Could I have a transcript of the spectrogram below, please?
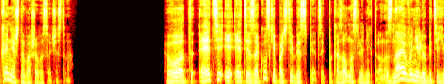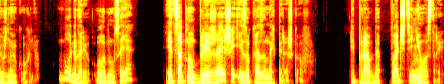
«Конечно, ваше высочество». «Вот эти и эти закуски почти без специй», — показал наследник трона. «Знаю, вы не любите южную кухню». «Благодарю», — улыбнулся я и цапнул ближайший из указанных пирожков. И правда, почти не острый.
